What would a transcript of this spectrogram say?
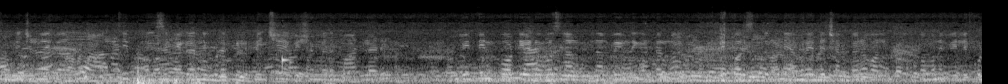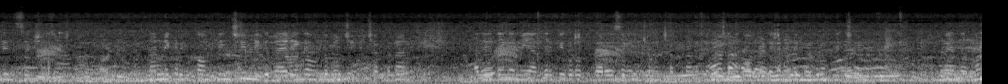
పంపించడమే కాదు ఆల్రెడీ పోలీస్ గారిని కూడా పిలిపించి ఈ విషయం మీద మాట్లాడి విత్ ఇన్ ఫార్టీ ఎయిట్ అవర్స్ నలభై నలభై ఎనిమిది గంటల్లో ఏ పరిస్థితుల్లోనే ఎవరైతే చనిపోయారో వాళ్ళని పట్టుకోమని వీళ్ళకి కూడా ఇన్స్ట్రక్షన్స్ ఇచ్చారు నన్ను ఇక్కడికి పంపించి మీకు ధైర్యంగా ఉండమని చెప్పి చెప్పడానికి అదేవిధంగా మీ అందరికీ కూడా ఒక భరోసా ఇచ్చామని చెప్పడానికి అర్థమైందమ్మా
